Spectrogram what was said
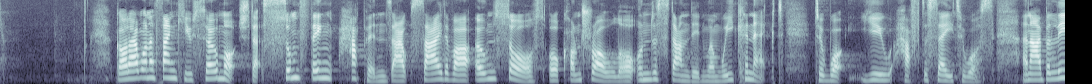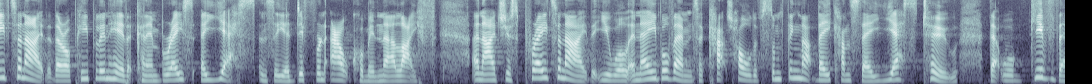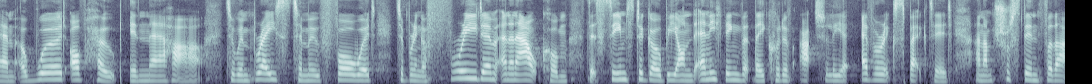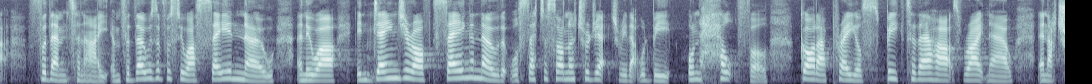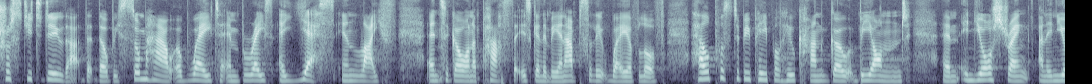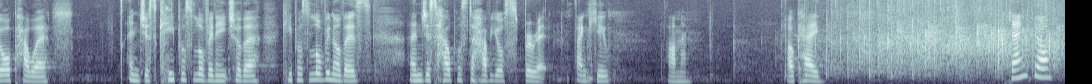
God, I want to thank you so much that something happens outside of our own source or control or understanding when we connect to what you have to say to us. And I believe tonight that there are people in here that can embrace a yes and see a different outcome in their life. And I just pray tonight that you will enable them to catch hold of something that they can say yes to that will give them a word of hope in their heart to embrace, to move forward, to bring a freedom and an outcome that seems to go beyond anything that they could have actually ever expected. And I'm trusting for that for them tonight. And for those of us who are saying no and who are in danger of saying a no that will set us on a trajectory that would be unhelpful, God, I pray you'll speak to their hearts right now. And I trust you to do that, that there'll be somehow a way to embrace a yes in life and to go on a path that is going to be an absolute way of love. Help us to be people who can go beyond um, in your strength and in your power and just keep us loving each other, keep us loving others, and just help us to have your spirit. Thank you. Amen. Okay. Thank you.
